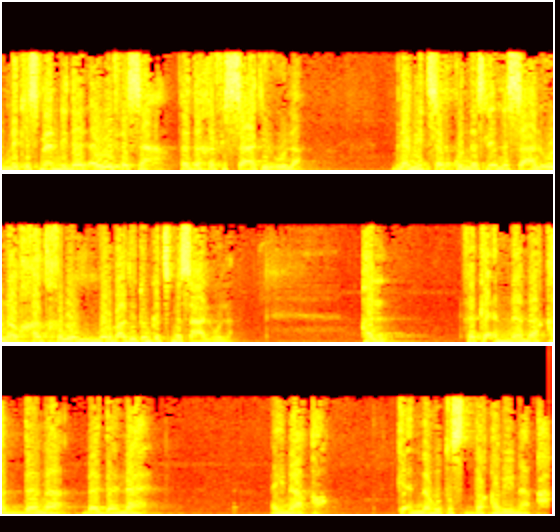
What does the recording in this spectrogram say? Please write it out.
لما كيسمع النداء الأول فساعة فدخل في الساعة الأولى. بلا ما يتسابقوا الناس لأن الساعة الأولى وخا دخلوا مر بعضهم كتسمى الساعة الأولى. قال فكأنما قدم بدنه أي ناقة كأنه تصدق بناقة.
